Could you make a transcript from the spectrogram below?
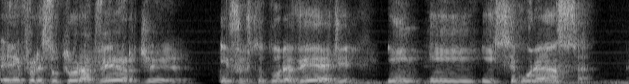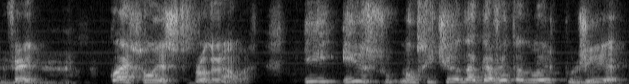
Infraestrutura verde. Infraestrutura verde, em, segurança. Perfeito? Quais são esses programas? E isso não se tira da gaveta do noite para o dia.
